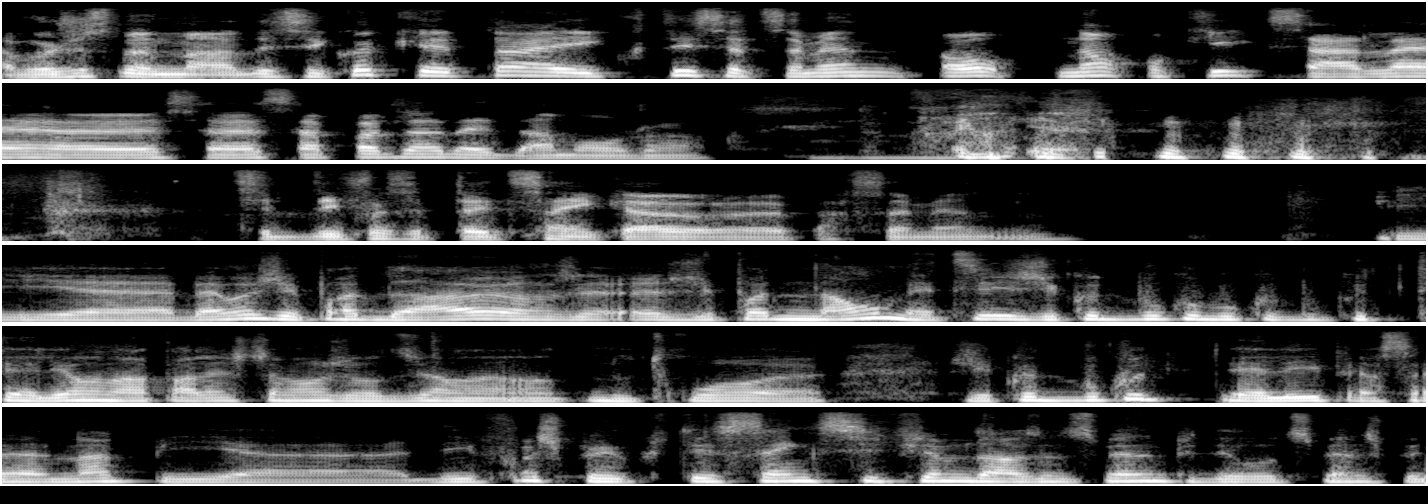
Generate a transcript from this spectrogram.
elle va juste me demander c'est quoi que tu as à écouter cette semaine? Oh non, OK, ça a l'air ça, ça a pas l'air d'être dans mon genre. Des fois, c'est peut-être cinq heures euh, par semaine. Puis, euh, ben moi, j'ai pas d'heure, j'ai pas de nom, mais tu sais, j'écoute beaucoup, beaucoup, beaucoup de télé. On en parlait justement aujourd'hui en- entre nous trois. euh, j'écoute beaucoup de télé personnellement, puis euh, des fois, je peux écouter cinq, six films dans une semaine, puis des autres semaines, je peux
